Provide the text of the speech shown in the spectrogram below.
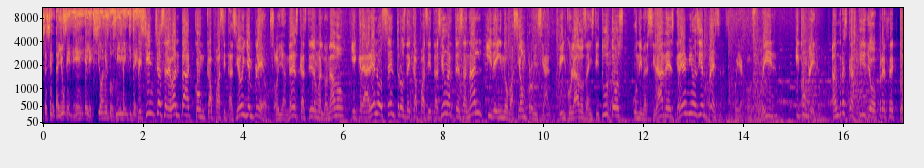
1761. CNE Elecciones 2023. Pichincha se levanta con capacitación y empleo. Soy Andrés Castillo Maldonado y crearé los centros de capacitación artesanal y de innovación provincial, vinculados a institutos, universidades, gremios y empresas. Voy a construir y cumplir. Andrés Castillo, prefecto.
